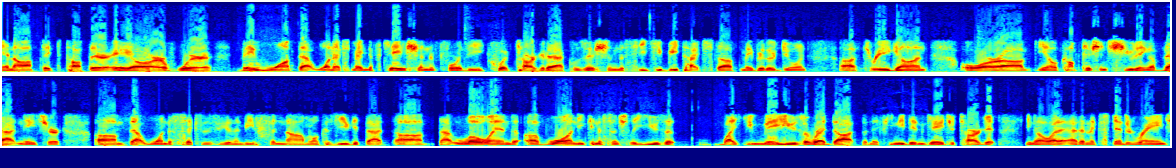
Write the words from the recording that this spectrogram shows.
an optic to top their AR where they want that 1x magnification for the quick target acquisition, the CQB type stuff. Maybe they're doing uh, three gun or uh, you know competition shooting of that nature. Um, that one to six is going to be phenomenal because you get that uh, that low end of one. You can essentially use it like you may use a red dot, but if you need to engage a target, you know, at, at an extended range,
